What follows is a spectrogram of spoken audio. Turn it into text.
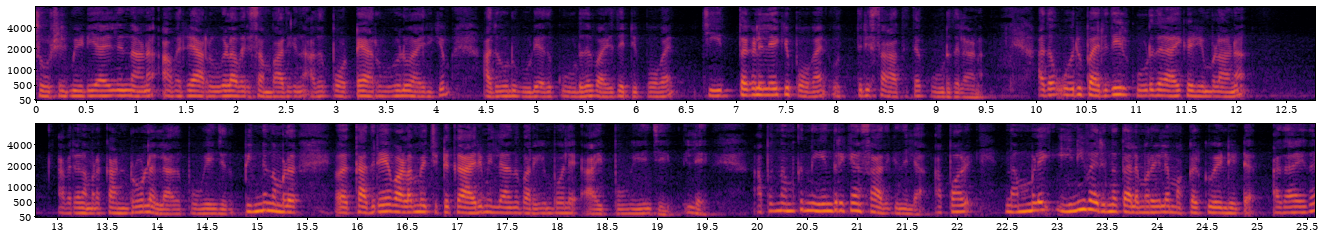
സോഷ്യൽ മീഡിയയിൽ നിന്നാണ് അവരുടെ അറിവുകൾ അവർ സമ്പാദിക്കുന്നത്. അത് പൊട്ട അറിവുകളുമായിരിക്കും. അതോടുകൂടി അത് കൂടുതൽ വഴിതെറ്റിപ്പോകാൻ ചീത്തകളിലേക്ക് പോകാൻ ഒത്തിരി സാധ്യത കൂടുതലാണ്. അത് ഒരു പരിധിയിൽ കൂടുതലായി കഴിയുമ്പോഴാണ് അവരെ നമ്മുടെ കൺട്രോളല്ലാതെ പോവുകയും ചെയ്തു പിന്നെ നമ്മൾ കതിരെ വളം വെച്ചിട്ട് കാര്യമില്ല എന്ന് പറയും പോലെ ആയിപ്പോവുകയും ചെയ്യും. ഇല്ലേ? അപ്പം നമുക്ക് നിയന്ത്രിക്കാൻ സാധിക്കുന്നില്ല. അപ്പോൾ നമ്മൾ ഇനി വരുന്ന തലമുറയിലെ മക്കൾക്ക് വേണ്ടിയിട്ട് അതായത്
